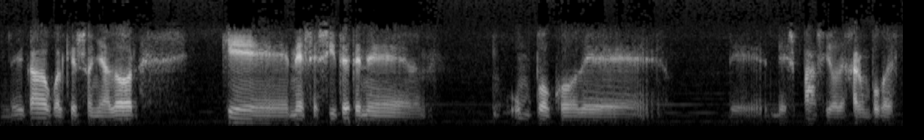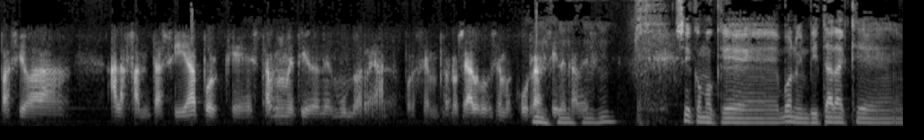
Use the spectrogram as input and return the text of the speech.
dedicado a cualquier soñador que necesite tener un poco de, de, espacio, dejar un poco de espacio a, a, la fantasía porque está muy metido en el mundo real, por ejemplo. No sé, algo que se me ocurra así de cabeza. Sí, como que, bueno, invitar a que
